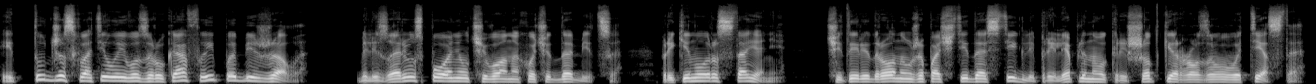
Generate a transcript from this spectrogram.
И тут же схватила его за рукав и побежала. Белизариус понял, чего она хочет добиться. Прикинул расстояние. Четыре дрона уже почти достигли прилепленного к решетке розового теста.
